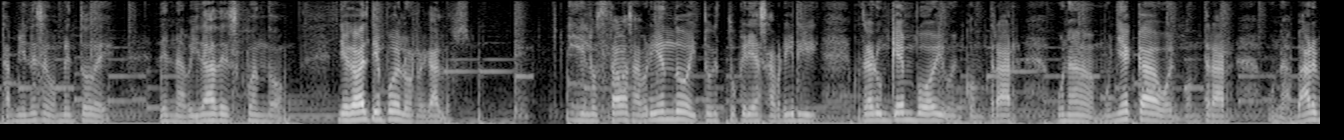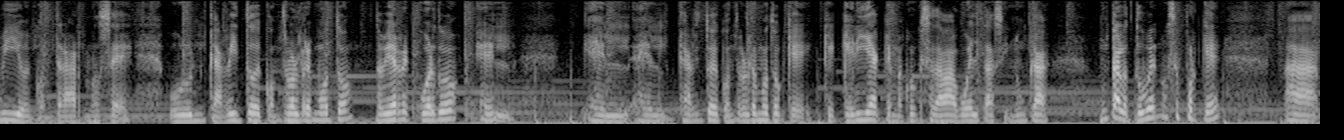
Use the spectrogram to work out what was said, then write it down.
también ese momento de, de Navidad es cuando llegaba el tiempo de los regalos y los estabas abriendo y tú, tú, querías abrir y encontrar un Game Boy o encontrar una muñeca o encontrar una Barbie o encontrar, no sé, un carrito de control remoto. Todavía recuerdo el, el, carrito de control remoto que, que, quería, que me acuerdo que se daba vueltas y nunca, nunca lo tuve, no sé por qué. Ah,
